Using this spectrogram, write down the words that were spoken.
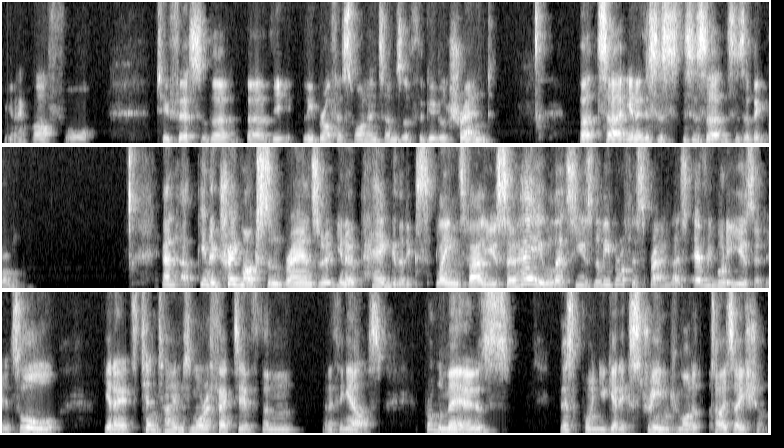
you know, half or two-fifths of the, uh, the LibreOffice one in terms of the Google trend. But, uh, you know, this is, this, is a, this is a big problem. And uh, you know, trademarks and brands are you know peg that explains value. So hey, well, let's use the LibreOffice brand. Let's everybody use it. It's all you know. It's ten times more effective than anything else. Problem is, this point you get extreme commoditization.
